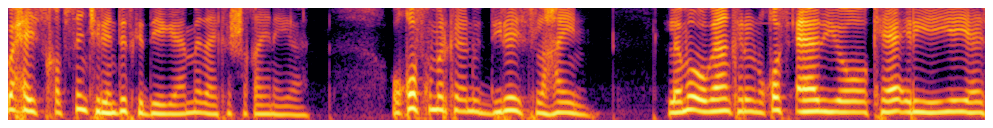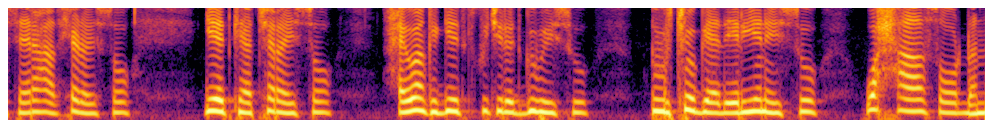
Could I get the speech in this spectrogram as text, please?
waxay isqabsan jireen dadka deegaamada ay ka shaqaynayaan. Oo qofku markaanu dirays lahayn lama ogaan karo inuu qof caadiyo kaa eryeeye yahay seerahaad xidayso geedkaad jarayso xayawaanka geedka ku jiraad gubayso duurjoogga aad eryanayso waxaasoo dhan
